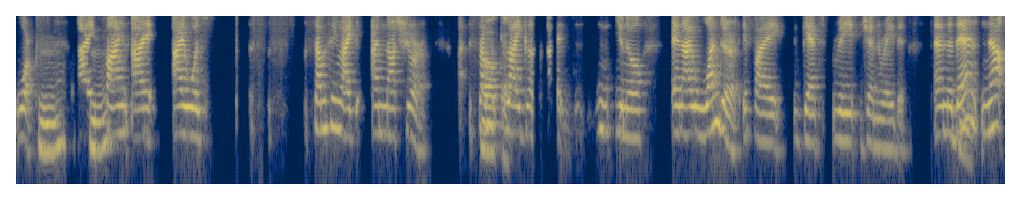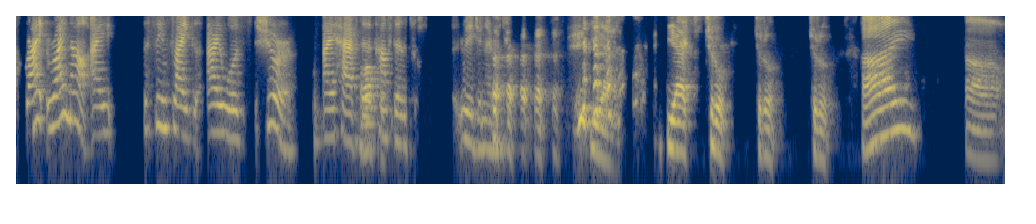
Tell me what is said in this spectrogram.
works, mm-hmm. I mm-hmm. find I I was something like I'm not sure, some okay. like uh, you know, and I wonder if I get regenerated. And then mm. now, right right now, I seems like I was sure I have the okay. confidence regeneration. yeah. yes, true, true, true. I uh,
